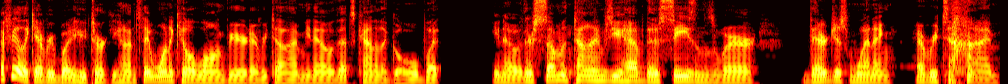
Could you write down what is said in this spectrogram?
I feel like everybody who turkey hunts, they want to kill a long beard every time. You know, that's kind of the goal. But, you know, there's sometimes you have those seasons where they're just winning every time.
